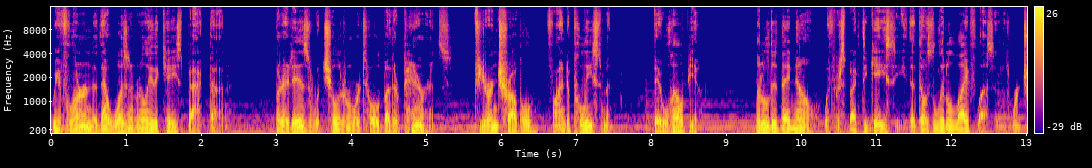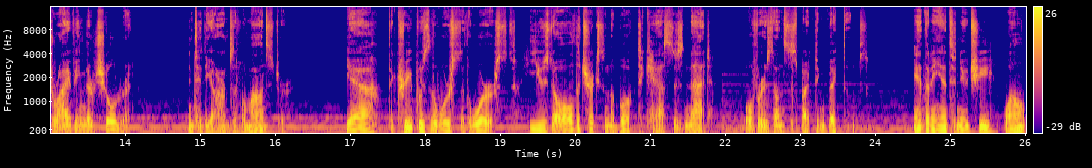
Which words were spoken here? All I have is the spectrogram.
We've learned that that wasn't really the case back then, but it is what children were told by their parents. If you're in trouble, find a policeman, they will help you. Little did they know, with respect to Gacy, that those little life lessons were driving their children into the arms of a monster. Yeah, the creep was the worst of the worst. He used all the tricks in the book to cast his net over his unsuspecting victims. Anthony Antonucci, well,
